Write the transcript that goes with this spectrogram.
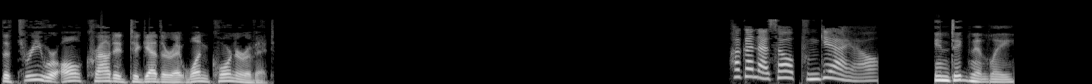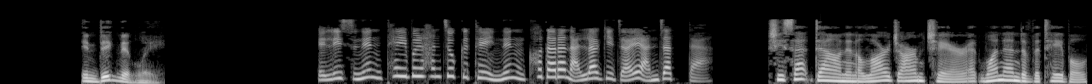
The three were all crowded together at one corner of it. 화가 나서 분개하여. Indignantly. Indignantly. 앨리스는 테이블 한쪽 끝에 있는 커다란 안락의자에 앉았다. She sat down in a large armchair at one end of the table.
